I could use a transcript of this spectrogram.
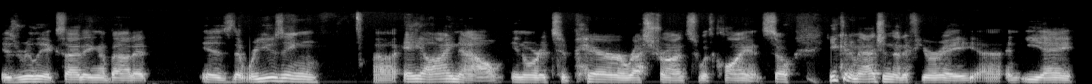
is really exciting about it is that we're using uh, AI now in order to pair restaurants with clients. So you can imagine that if you're a uh, an EA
